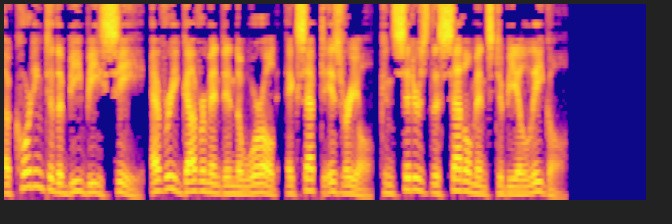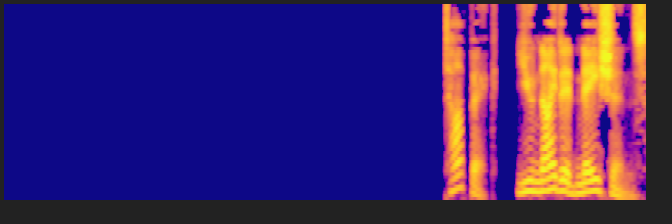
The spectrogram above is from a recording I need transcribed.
According to the BBC, every government in the world, except Israel, considers the settlements to be illegal. United Nations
